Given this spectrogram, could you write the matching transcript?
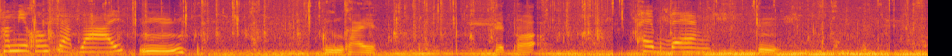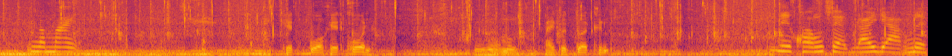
ถ้ามีของแสบหลายำอืม อึ่งไข่เห็ดเพาะไข่บดแดงอืมหน้ำไม้เห็ดปวกเห็ดโคนอืมมึงไปกดตัวขึ้น มีของแสบหลายอย่างเลย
